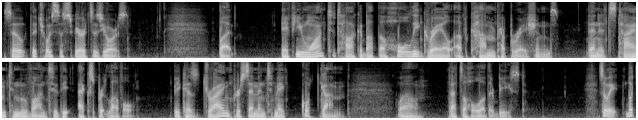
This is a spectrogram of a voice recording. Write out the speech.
so the choice of spirits is yours. But if you want to talk about the holy grail of kam preparations, then it's time to move on to the expert level. Because drying persimmon to make gotgam, well, that's a whole other beast. So wait, what,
